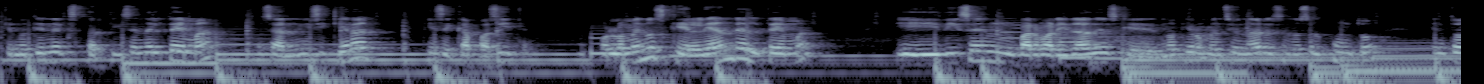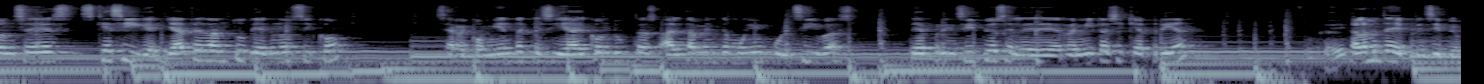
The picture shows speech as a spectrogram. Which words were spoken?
que no tiene expertise en el tema, o sea, ni siquiera que se capaciten, por lo menos que lean del tema y dicen barbaridades que no quiero mencionar, ese no es el punto. Entonces, ¿qué sigue? Ya te dan tu diagnóstico, se recomienda que si hay conductas altamente muy impulsivas, de principio se le remita a psiquiatría Solamente de principio.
